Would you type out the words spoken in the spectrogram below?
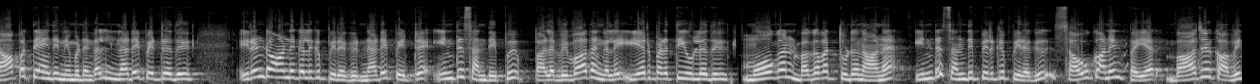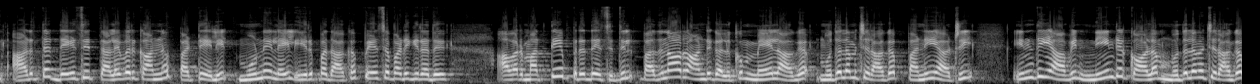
நாற்பத்தி ஐந்து நிமிடங்கள் நடைபெற்றது. இரண்டு ஆண்டுகளுக்கு பிறகு நடைபெற்ற இந்த சந்திப்பு பல விவாதங்களை ஏற்படுத்தியுள்ளது. மோகன் பகவத்துடனான இந்த சந்திப்பிற்கு பிறகு சவுகானின் பெயர் பாஜகவின் அடுத்த தேசிய தலைவருக்கான பட்டியலில் முன்னிலையில் இருப்பதாக பேசப்படுகிறது. அவர் மத்திய பிரதேசத்தில் பதினாறு ஆண்டுகளுக்கும் மேலாக முதலமைச்சராக பணியாற்றி இந்தியாவின் நீண்ட காலம் முதலமைச்சராக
